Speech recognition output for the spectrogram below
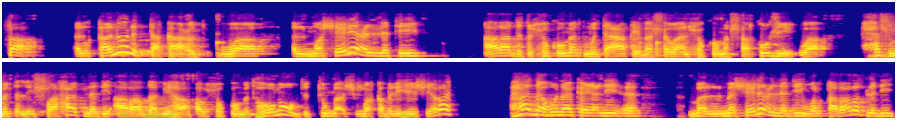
فالقانون التقاعد و المشاريع التي أرادت الحكومات المتعاقبه سواء حكومة ساركوزي وحزمة الإصلاحات الذي أراد بها أو حكومة هولوند ثم وقبله شيراك هذا هناك يعني آه، المشاريع الذي والقرارات التي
